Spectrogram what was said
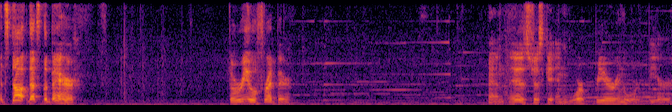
it's not that's the bear. The real Threadbear. Man, it is just getting warpier and warpier.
